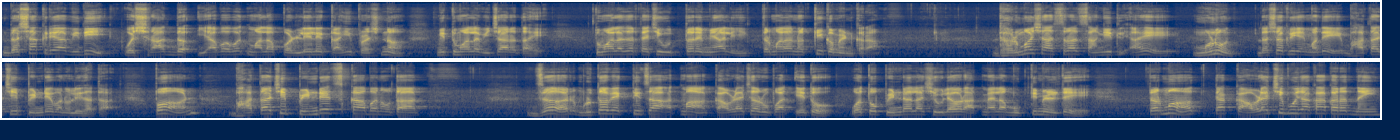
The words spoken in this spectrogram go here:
दशक्रिया विधी व श्राद्ध याबाबत मला पडलेले काही प्रश्न मी तुम्हाला विचारत आहे. तुम्हाला जर त्याची उत्तरे मिळाली तर मला नक्की कमेंट करा. धर्मशास्त्रात सांगितले आहे म्हणून दशक्रियेमध्ये भाताची पिंडे बनवली जातात. पण भाताची पिंडेच का बनवतात? जर मृत व्यक्तीचा आत्मा कावळ्याच्या रूपात येतो व तो पिंडाला शिवल्यावर आत्म्याला मुक्ती मिळते तर मग त्या कावळ्याची पूजा का करत नाही?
